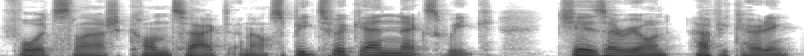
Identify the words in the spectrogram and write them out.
forward slash contact, and I'll speak to you again next week. Cheers, everyone. Happy coding.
